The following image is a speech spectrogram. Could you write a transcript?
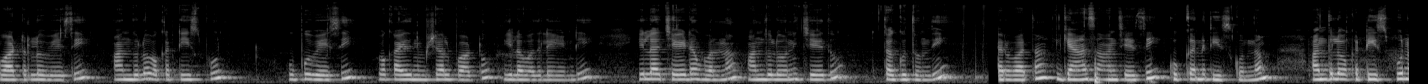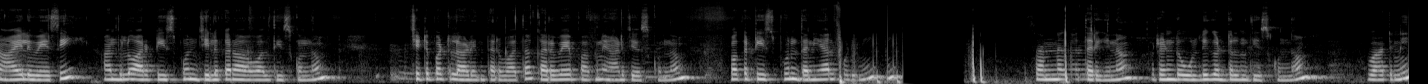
వాటర్లో వేసి అందులో ఒక టీ స్పూన్ ఉప్పు వేసి ఒక ఐదు నిమిషాల పాటు ఇలా వదిలేయండి. ఇలా చేయడం వలన అందులోని చేదు తగ్గుతుంది. తర్వాత గ్యాస్ ఆన్ చేసి కుక్కర్ని తీసుకుందాం. అందులో ఒక టీ స్పూన్ ఆయిల్ వేసి అందులో అర టీ స్పూన్ జీలకర్ర ఆవాలు తీసుకుందాం. చిటపట్టలాడిన తర్వాత కరివేపాకుని యాడ్ చేసుకుందాం. ఒక టీ స్పూన్ ధనియాల పొడిని సన్నగా తరిగిన రెండు ఉల్లిగడ్డలను తీసుకుందాం. వాటిని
